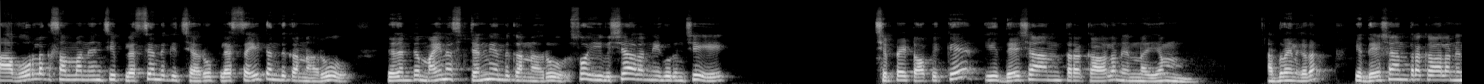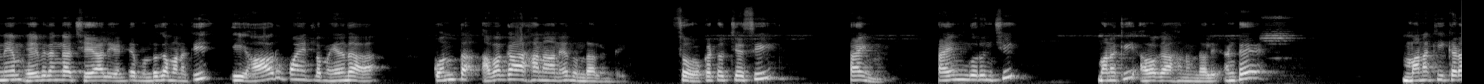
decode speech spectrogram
ఆ ఊర్లకు సంబంధించి ప్లస్ ఎందుకు ఇచ్చారు? ప్లస్ ఎయిట్ ఎందుకు అన్నారు? లేదంటే మైనస్ టెన్ ఎందుకు అన్నారు? సో ఈ విషయాలన్నీ గురించి చెప్పే టాపిక్కే ఈ దేశాంతరకాల నిర్ణయం. అర్థమైంది కదా? ఈ దేశాంతరకాల నిర్ణయం ఏ విధంగా చేయాలి అంటే ముందుగా మనకి ఈ ఆరు పాయింట్ల మీద కొంత అవగాహన అనేది ఉండాలండి. సో ఒకటి వచ్చేసి టైం. టైం గురించి మనకి అవగాహన ఉండాలి. అంటే మనకి ఇక్కడ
